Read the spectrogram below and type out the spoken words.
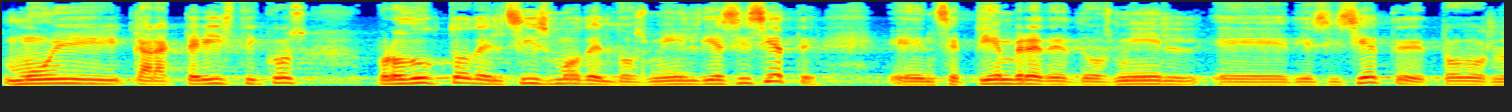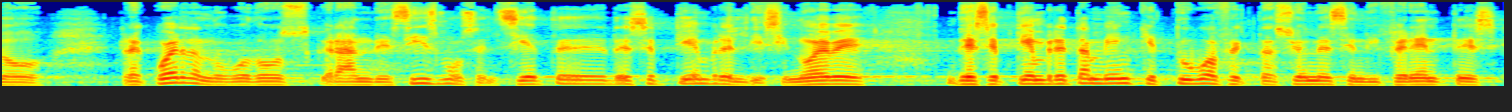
muy característicos producto del sismo del 2017. En septiembre de 2017, todos lo recuerdan, hubo dos grandes sismos, el 7 de septiembre, el 19 de septiembre también, que tuvo afectaciones en diferentes,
